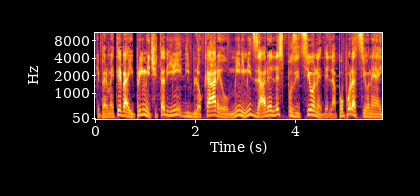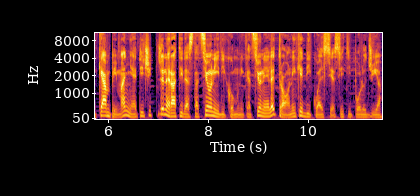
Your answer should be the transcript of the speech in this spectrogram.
che permetteva ai primi cittadini di bloccare o minimizzare l'esposizione della popolazione ai campi magnetici generati da stazioni di comunicazione elettronica elettroniche di qualsiasi tipologia.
